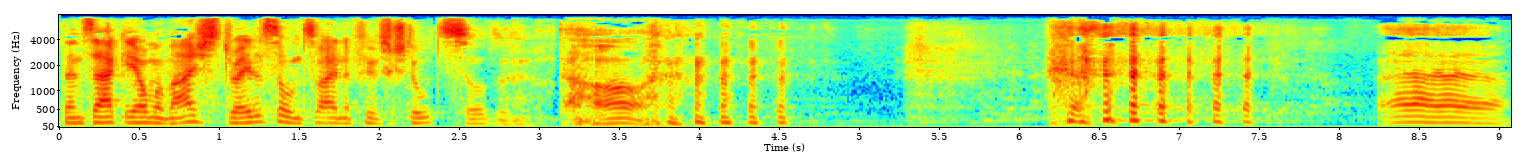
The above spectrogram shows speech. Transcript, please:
Dann sage ich, ja, man weißt, Strelson, 250 Stutz, oder? Aha. ja, ja, ja.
